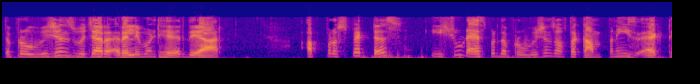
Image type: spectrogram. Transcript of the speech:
the provisions which are relevant here they are a prospectus issued as per the provisions of the Companies Act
